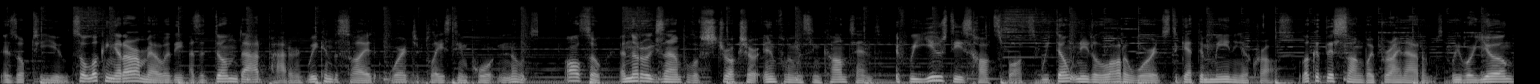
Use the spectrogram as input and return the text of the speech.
is up to you. So looking at our melody as a dumb dad pattern, we can decide where to place the important notes. Also, another example of structure influencing content. If we use these hotspots, we don't need a lot of words to get the meaning across. Look at this song by Bryan Adams. We were young,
